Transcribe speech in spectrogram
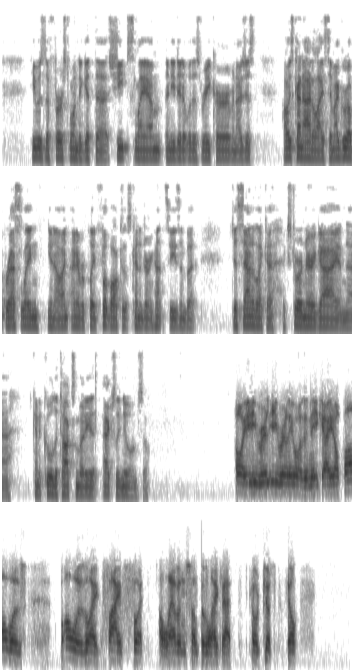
He was the first one to get the Sheep Slam, and he did it with his recurve. And I was just, I always kind of idolized him. I grew up wrestling. You know, I, I never played football because it was kind of during hunt season, but just sounded like a extraordinary guy, and uh, kind of cool to talk to somebody that actually knew him. So. Oh, he really, he really was a neat guy. You know, Paul was Paul was like five foot eleven, something like that. Know, just you know,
